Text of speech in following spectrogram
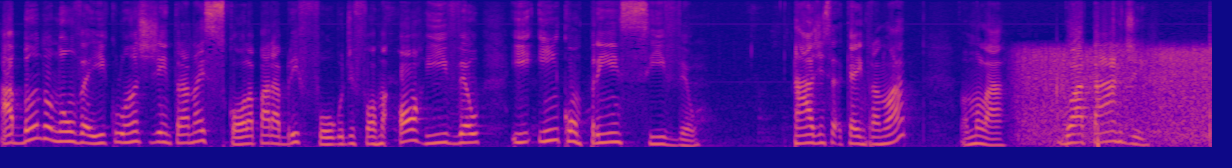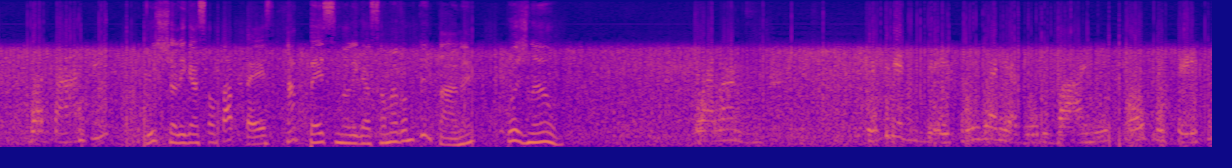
Abandonou um veículo antes de entrar na escola para abrir fogo de forma horrível e incompreensível. A agência quer entrar no ar? Vamos lá. Boa tarde. Boa tarde. Vixe, a ligação tá péssima. Tá péssima a ligação, mas vamos tentar, né? Pois não. Alana, eu queria dizer para o vereador do bairro ou o prefeito,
